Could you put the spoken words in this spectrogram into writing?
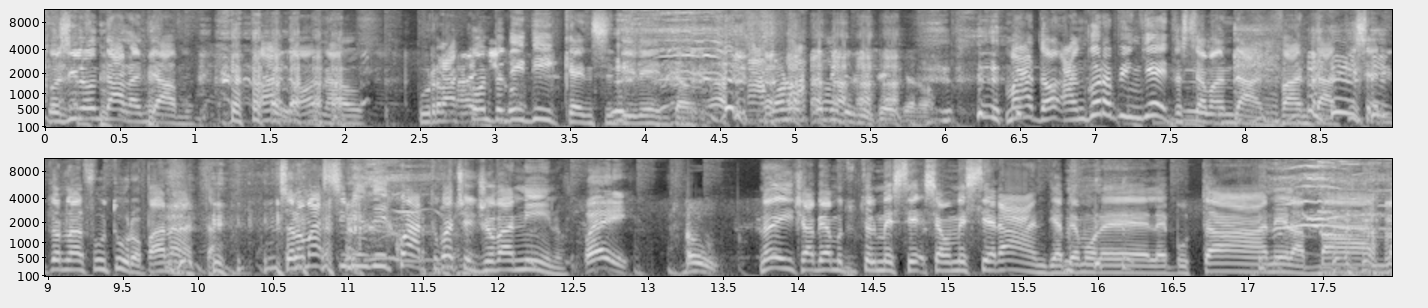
così lontano andiamo. Madonna, un racconto di Dickens diventa. Non ho capito chi sei però. Madonna, ancora più indietro stiamo andando, fantastico. Chi sei? Ritorno al futuro, panatta. Sono Massimino di quarto, qua c'è Giovannino. Noi ci abbiamo tutto il mestiere, siamo mestierandi, abbiamo le, le puttane, la bamba,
